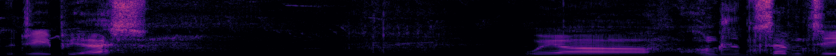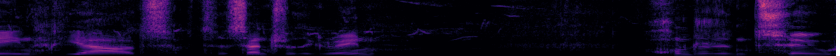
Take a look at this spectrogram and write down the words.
the GPS, we are 117 yards to the centre of the green, 102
